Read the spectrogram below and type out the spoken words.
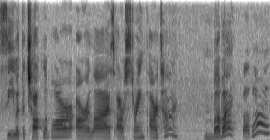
See you at the chocolate bar. Our lives, our strength, our time. Bye bye. Bye bye.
